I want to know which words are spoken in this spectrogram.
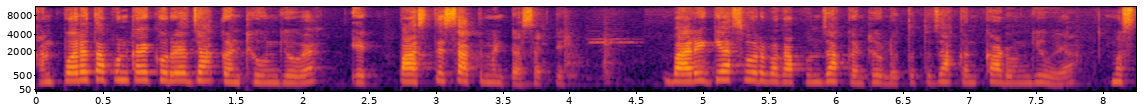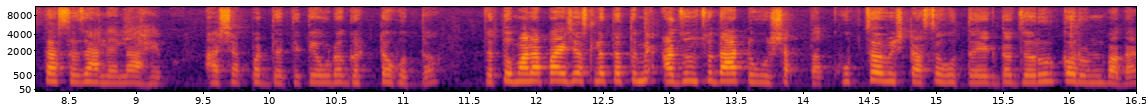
आणि परत आपण काय करूया? झाकण ठेवून घेऊया एक पाच ते सात मिनटासाठी. बारीक गॅसवर बघा आपण झाकण ठेवलं तर तर झाकण काढून घेऊया. मस्त असं झालेलं आहे. अशा पद्धतीत एवढं घट्ट होतं. जर तुम्हाला पाहिजे असलं तर तुम्ही अजूनसुद्धा आटवू शकता. खूप चविष्ट असं होतं. एकदा जरूर करून बघा.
